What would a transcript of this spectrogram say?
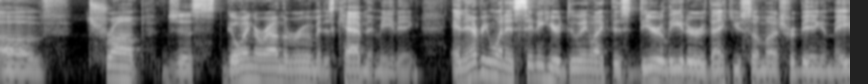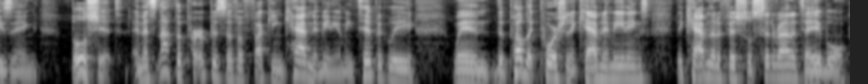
of Trump just going around the room at his cabinet meeting, and everyone is sitting here doing like this dear leader, thank you so much for being amazing bullshit. And that's not the purpose of a fucking cabinet meeting. I mean, typically, when the public portion of cabinet meetings, the cabinet officials sit around a table,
